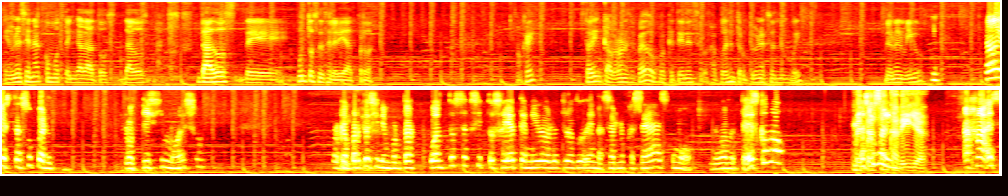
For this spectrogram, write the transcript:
en una escena como tenga datos, dados, dados de puntos de celeridad, perdón. ¿Ok? Está bien cabrón ese pedo porque tienes, o sea, puedes interrumpir una acción de un güey, de un enemigo. No, está súper rotísimo eso. Porque aparte, sin importar cuántos éxitos haya tenido el otro dude en hacer lo que sea, es como, nuevamente, es como... Meter sacadilla. ajá, es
